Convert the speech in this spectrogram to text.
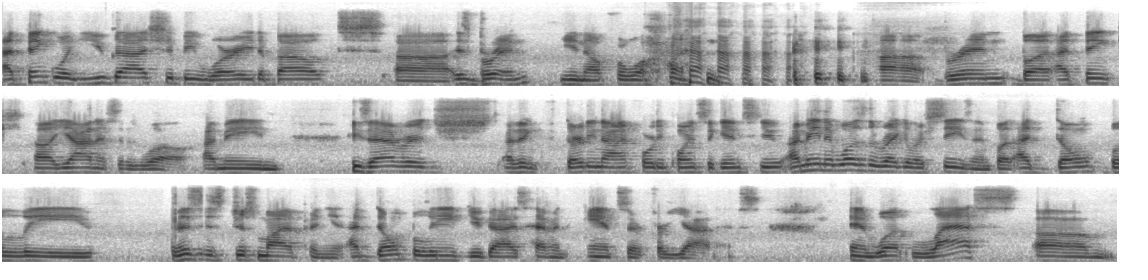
I think what you guys should be worried about uh, is Bryn. You know, for one, uh, Bryn. But I think uh, Giannis as well. I mean, he's averaged I think 39, 40 points against you. I mean, it was the regular season, but I don't believe. this is just my opinion. I don't believe you guys have an answer for Giannis. And what last um,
